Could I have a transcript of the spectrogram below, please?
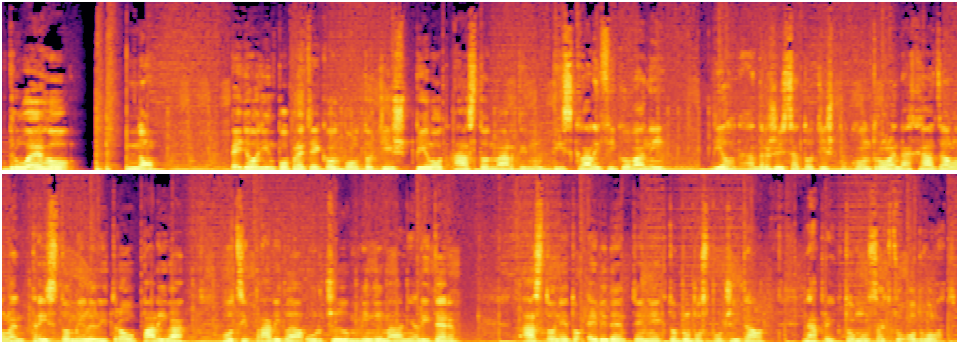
Druhého, no, 5 hodín po pretekoch bol totiž pilot Aston Martinu diskvalifikovaný. V jeho nádrži sa totiž po kontrole nachádzalo len 300 ml paliva, hoci pravidlá určujú minimálne liter. V Astone to evidentne niekto blbo spočítal. Napriek tomu sa chcú odvolať,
